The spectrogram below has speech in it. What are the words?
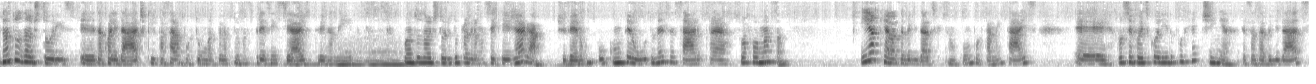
Tanto os auditores é, da qualidade, que passaram por turma, pelas turmas presenciais de treinamento, quanto os auditores do programa CQGH, tiveram o conteúdo necessário para sua formação. E aquelas habilidades que são comportamentais, é, você foi escolhido porque tinha essas habilidades,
